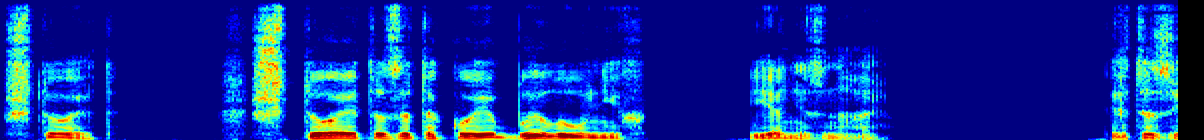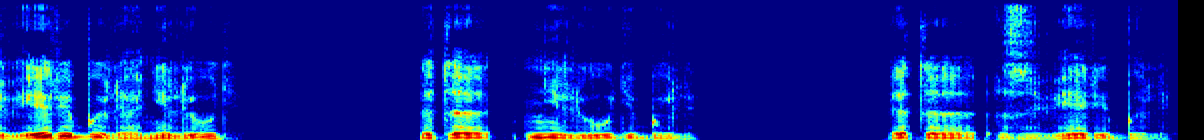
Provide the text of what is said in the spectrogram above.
Что это? Что это за такое было у них, я не знаю. Это звери были, а не люди. Это не люди были. Это звери были.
